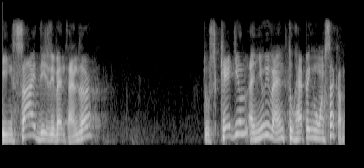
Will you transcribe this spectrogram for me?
inside this event handler, to schedule a new event to happen in one second.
